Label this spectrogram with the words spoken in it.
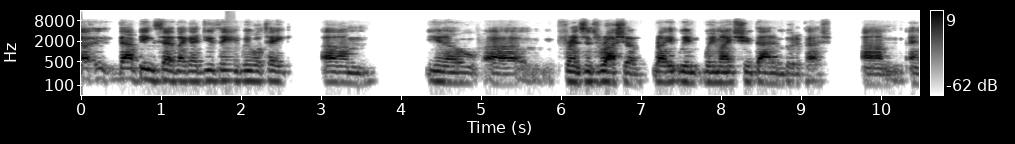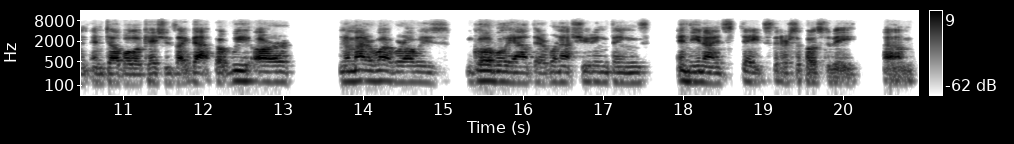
uh, that being said, like I do think we will take. um you know, uh, for instance, Russia, right? We we might shoot that in Budapest um, and and double locations like that. But we are, no matter what, we're always globally out there. We're not shooting things in the United States that are supposed to be um,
